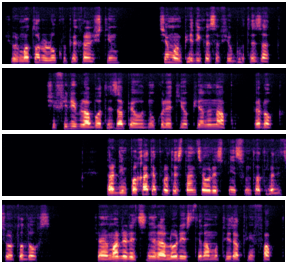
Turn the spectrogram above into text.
și următorul lucru pe care îl știm, ce mă împiedică să fiu botezat? Și Filip l-a botezat pe eunucul etiopian în apă, pe loc. Dar din păcate protestanții au respins Sfânta Tradiție Ortodoxă. Cea mai mare reținere a lor este la mântuirea prin fapte.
